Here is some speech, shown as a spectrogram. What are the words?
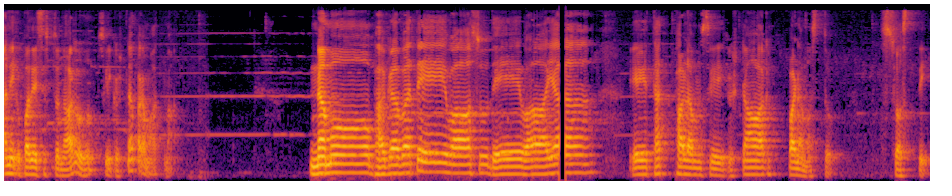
అని ఉపదేశిస్తున్నారు శ్రీకృష్ణ పరమాత్మ. నమో భగవతే వాసుదేవాయ. ఏ తత్ఫలం శ్రీకృష్ణార్పణమస్తు. స్వస్తి.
